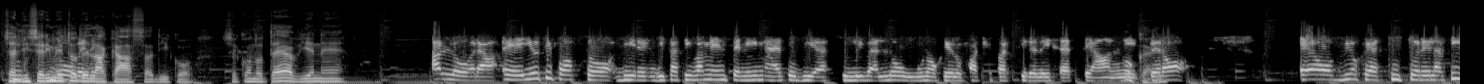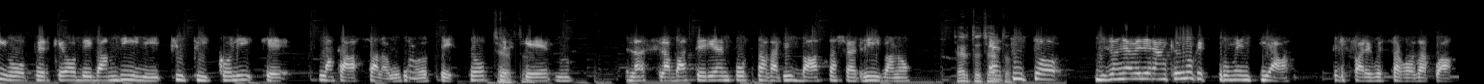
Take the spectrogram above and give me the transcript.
Cioè Mm, l'inserimento dove? della cassa, dico, secondo te avviene... Allora, eh, io ti posso dire indicativamente nei metodi è sul livello 1 che lo faccio partire dai 7 anni, Ok. però è ovvio che è tutto relativo perché ho dei bambini più piccoli che la cassa la usano lo stesso Certo. perché mh, la- se la batteria è impostata più bassa ci arrivano. Certo, certo. È tutto, bisogna vedere anche uno che strumenti ha per fare questa cosa qua.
